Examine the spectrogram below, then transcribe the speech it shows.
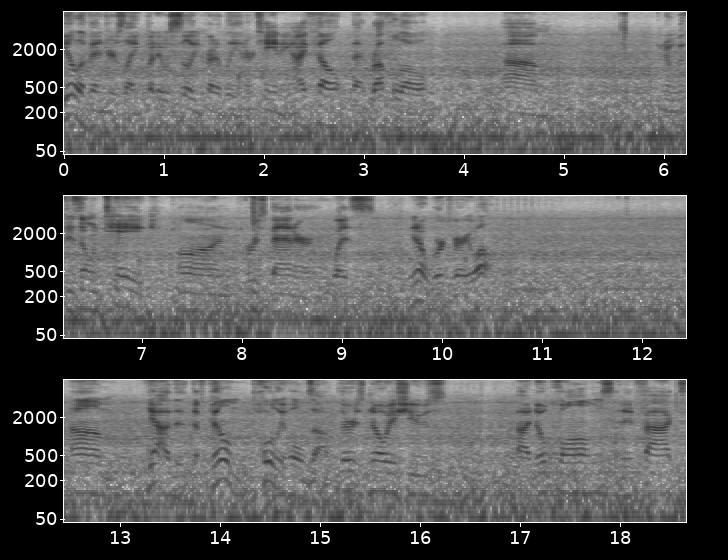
feel Avengers like, but it was still incredibly entertaining. I felt that Ruffalo. Um, you know, with his own take on Bruce Banner was, you know, worked very well. Um, yeah, the, the film totally holds up. There's no issues, uh, no qualms, and in fact,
